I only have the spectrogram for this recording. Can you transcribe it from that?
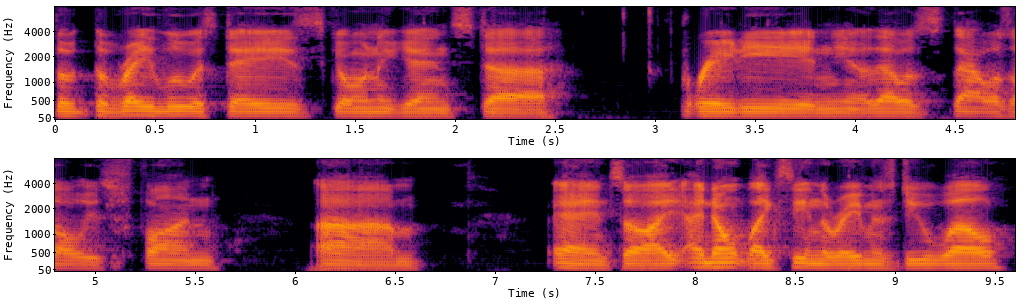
the, the Ray Lewis days going against uh Brady and you know that was that was always fun. Um and so I, I don't like seeing the Ravens do well.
